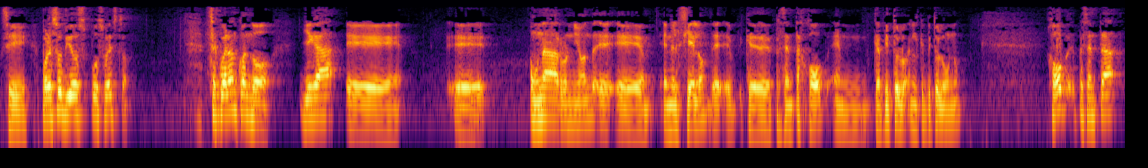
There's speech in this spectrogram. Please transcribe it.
Sí, por eso Dios puso esto. ¿Se acuerdan cuando llega eh, eh, una reunión eh, eh, en el cielo que presenta Job en, capítulo, en el capítulo 1. Job presenta,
